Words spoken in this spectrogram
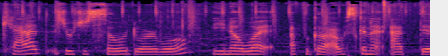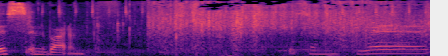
cat, which is so adorable. You know what? I forgot. I was gonna add this in the bottom. Get some red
